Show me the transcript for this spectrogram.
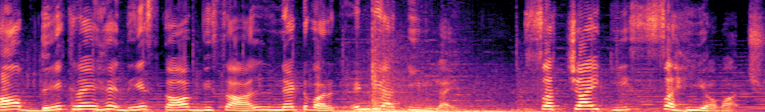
आप देख रहे हैं देश का विशाल नेटवर्क इंडिया टीवी लाइव सच्चाई की सही आवाज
